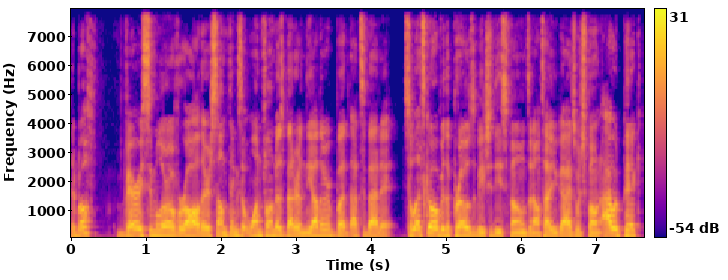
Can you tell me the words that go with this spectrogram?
They're both very similar overall. There are some things that one phone does better than the other, but that's about it. So let's go over the pros of each of these phones and I'll tell you guys which phone I would pick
